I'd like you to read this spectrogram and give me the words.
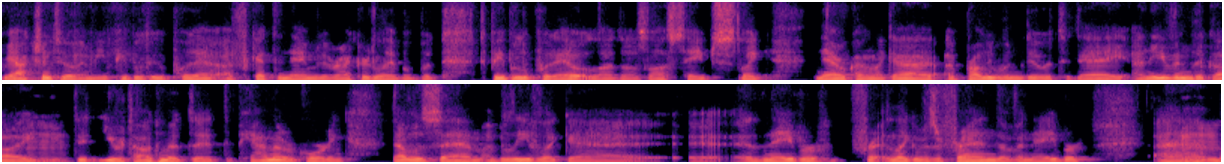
reaction to it. I mean, people who put out, I forget the name of the record label, but the people who put out a lot of those lost tapes, like now kind of like, ah, I probably wouldn't do it today. And even the guy mm-hmm. that you were talking about, the, the piano recording, that was, um, I believe, like a, a neighbor, like it was a friend of a neighbor. Um, mm-hmm.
